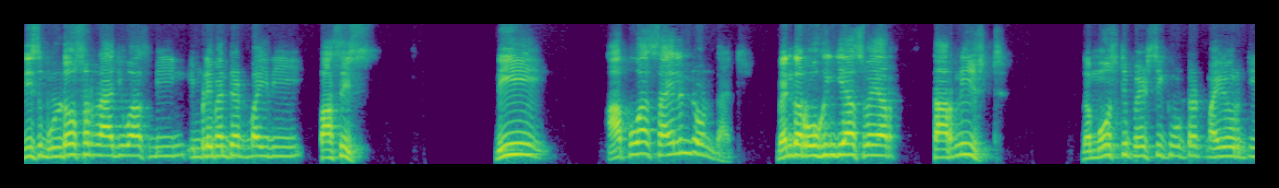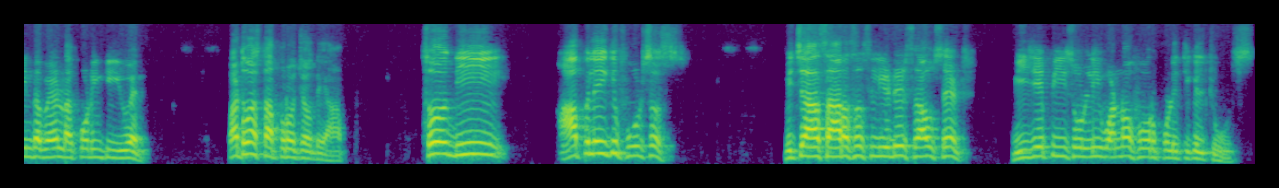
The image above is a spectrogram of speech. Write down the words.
this bulldozer Raj was being implemented by the fascists, the AAP was silent on that. When the Rohingyas were tarnished, the most persecuted minority in the world according to UN, what was the approach of the AAP? So the AAP-like forces, which as RSS leaders have said, BJP is only one of our political tools.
